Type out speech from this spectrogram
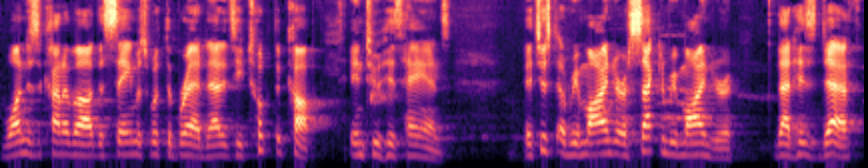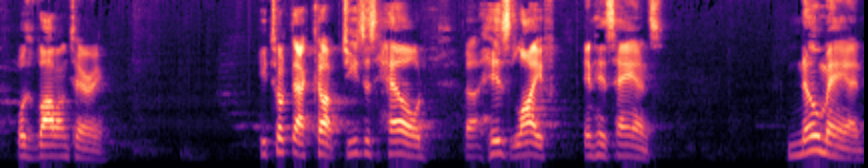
One is kind of uh, the same as with the bread, and that is he took the cup into his hands. It's just a reminder, a second reminder, that his death was voluntary. He took that cup. Jesus held uh, his life in his hands. No man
